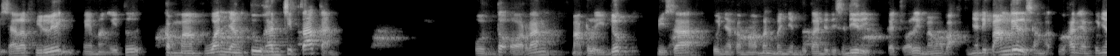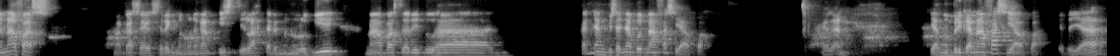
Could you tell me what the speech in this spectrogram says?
self healing memang itu kemampuan yang Tuhan ciptakan. Untuk orang makhluk hidup bisa punya kemampuan menyembuhkan diri sendiri. Kecuali memang waktunya dipanggil sama Tuhan yang punya nafas. Maka saya sering menggunakan istilah terminologi nafas dari Tuhan. Kan yang bisa nyambut nafas siapa? Ya kan? Yang memberikan nafas siapa? Gitu ya.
